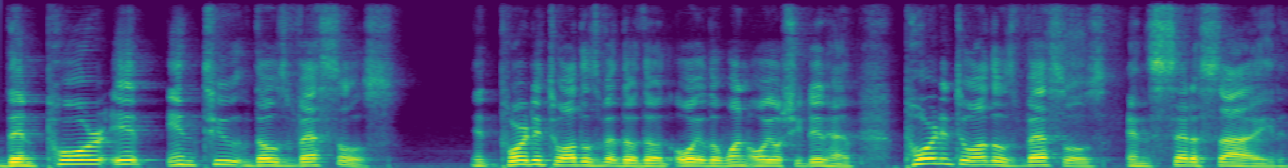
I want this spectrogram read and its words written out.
Then pour it into those vessels. It, pour it into all those the, the oil, the one oil she did have. Pour it into all those vessels and set aside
